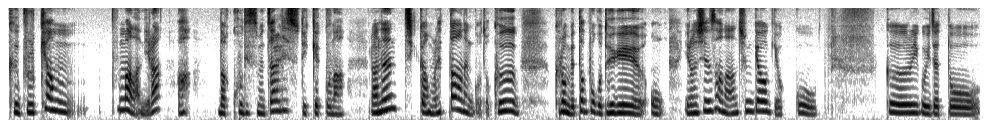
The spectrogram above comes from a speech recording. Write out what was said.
그 불쾌함뿐만 아니라 아 나 곧 있으면 잘릴 수도 있겠구나 라는 직감을 했다는 거죠. 그 그런 메타포가 되게 어, 이런 신선한 충격이었고 그리고 이제 또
